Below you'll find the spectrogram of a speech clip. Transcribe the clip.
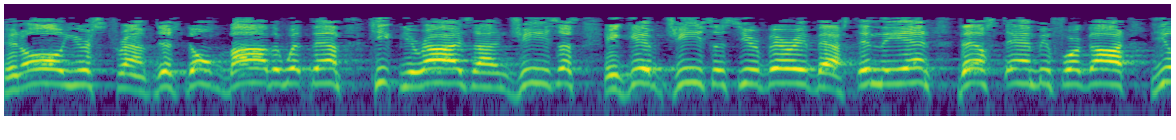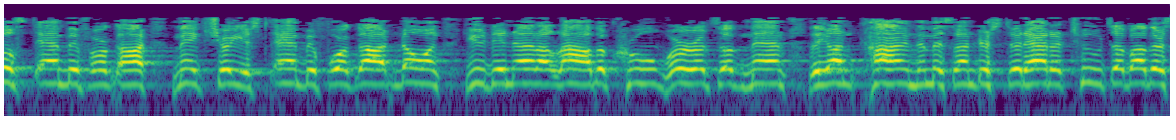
and all your strength. Just don't bother with them. Keep your eyes on Jesus and give Jesus your very best. In the end, they'll stand before God. You'll stand before God. Make sure you stand before God knowing you did not allow the cruel words of men, the unkind, the misunderstood attitudes of others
